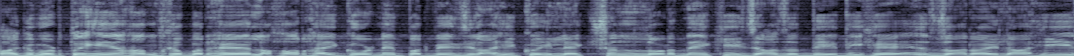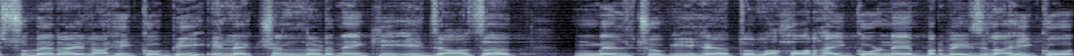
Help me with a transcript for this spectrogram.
आगे बढ़ते हैं, अहम खबर है, लाहौर हाईकोर्ट ने परवेज इलाही को इलेक्शन लड़ने की इजाज़त दे दी है। जारा इलाही, सुबेरा इलाही को भी इलेक्शन लड़ने की इजाज़त मिल चुकी है। तो लाहौर हाईकोर्ट ने परवेज इलाही को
